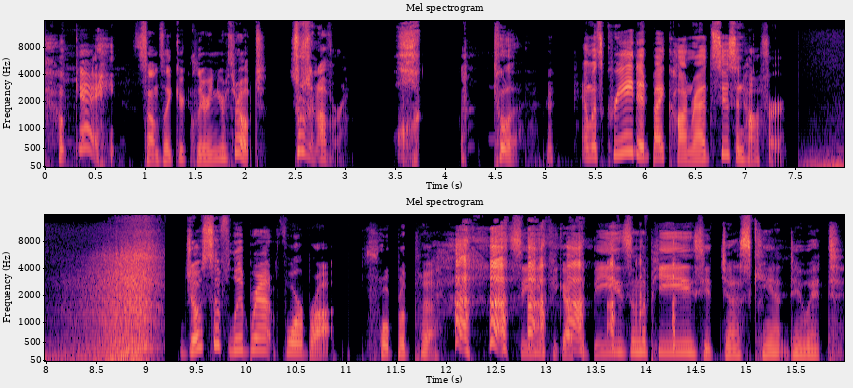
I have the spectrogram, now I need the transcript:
Okay. Sounds like you're clearing your throat. Seusenhofer. And was created by Conrad Seusenhofer. Joseph Lybrandt Forbrat. See, if you got the B's and the P's, you just can't do it.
